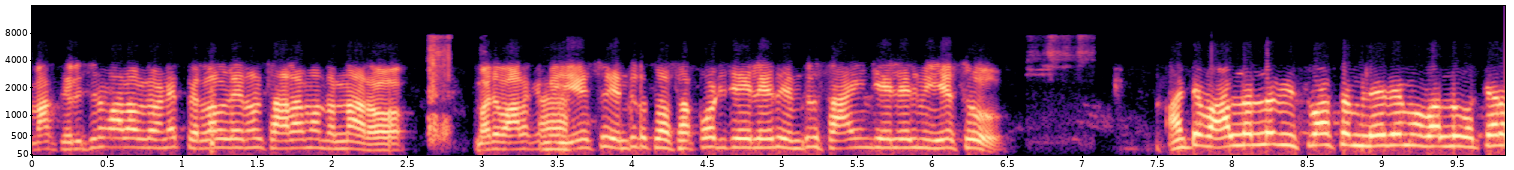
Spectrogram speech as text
మాకు తెలిసిన వాళ్ళలోనే పిల్లలు లేని వాళ్ళు చాలా మంది ఉన్నారు. మరి వాళ్ళకి మీ. యేసు ఎందుకు సపోర్ట్ చేయలేదు ఎందుకు సాయం చేయలేదు మీ యేసు? అంటే వాళ్ళల్లో విశ్వాసం లేదేమో వాళ్ళు ఒకవేళ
